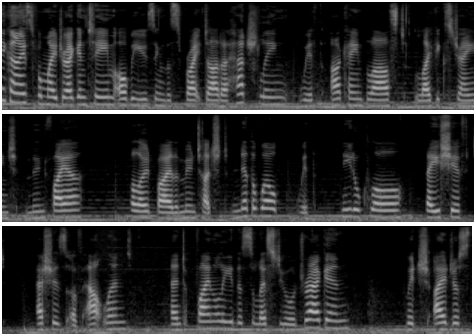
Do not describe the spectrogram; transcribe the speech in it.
Hey guys, for my dragon team, I'll be using the Sprite Darter Hatchling with Arcane Blast, Life Exchange, Moonfire, followed by the Moontouched Netherwhelp with Needleclaw, Phase Shift, Ashes of Outland, and finally the Celestial Dragon, which I just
